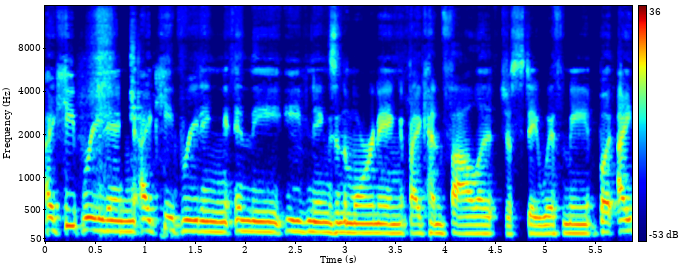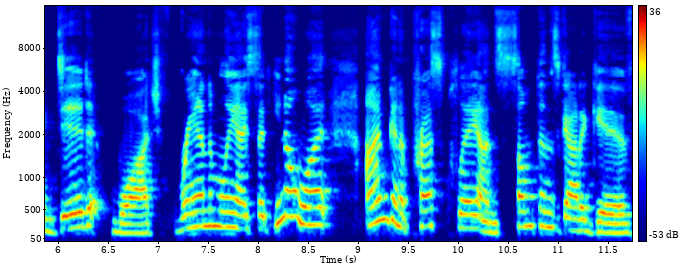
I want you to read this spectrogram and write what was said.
I keep reading. I keep reading in the evenings, in the morning. If I can follow it, just stay with me. But I did watch randomly. I said, you know what? I'm going to press play on Something's Gotta Give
